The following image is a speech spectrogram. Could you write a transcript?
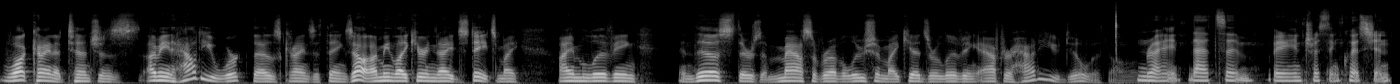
what kind of tensions? I mean, how do you work those kinds of things out? I mean, like here in the United States, my I'm living in this. There's a massive revolution. My kids are living after. How do you deal with all of that? Right. That's a very interesting question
